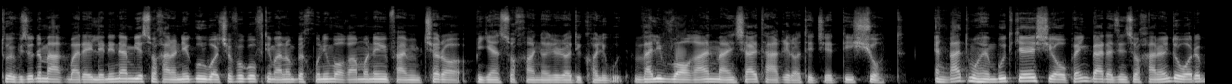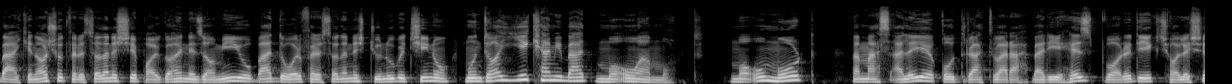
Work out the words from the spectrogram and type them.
تو اپیزود مقبره لنین هم یه سخنرانی گورباچوف رو گفتیم الان بخونیم واقعا ما نمی‌فهمیم چرا میگن سخنرانی رادیکالی بود. ولی واقعا منشأ تغییرات جدی شد. انقدر مهم بود که شیاوپنگ بعد از این سخنرانی دوباره برکنار شد فرستادنش یه پایگاه نظامی و بعد دوباره فرستادنش جنوب چین و منتها یه کمی بعد ماو هم مرد. ماو مرد و مسئله قدرت و رهبری حزب وارد یک چالش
